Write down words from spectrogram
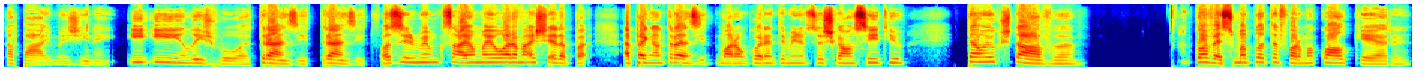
apá, imaginem. E, e, em Lisboa, trânsito, trânsito. Vocês mesmo que saiam meia hora mais cedo, apanham trânsito, demoram 40 minutos a chegar a um sítio. Então eu gostava que houvesse uma plataforma qualquer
